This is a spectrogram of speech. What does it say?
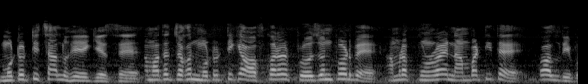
মোটরটি চালু হয়ে গিয়েছে। আমাদের যখন মোটরটিকে অফ করার প্রয়োজন পড়বে, আমরা পুনরায় নাম্বারটিতে কল দিব।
